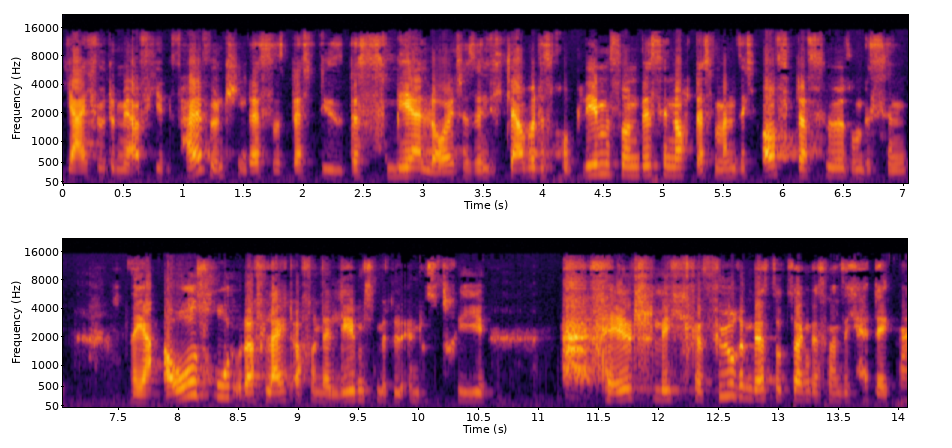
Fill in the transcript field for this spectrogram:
ja, ich würde mir auf jeden Fall wünschen, dass es, dass, die, dass es mehr Leute sind. Ich glaube, das Problem ist so ein bisschen noch, dass man sich oft dafür so ein bisschen, naja, ausruht oder vielleicht auch von der Lebensmittelindustrie fälschlich verführen lässt, sozusagen, dass man sich halt denkt, na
